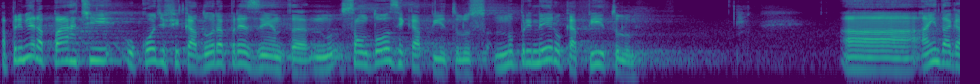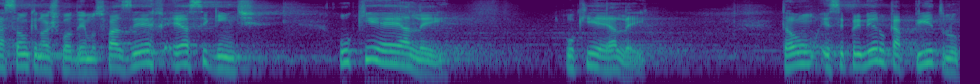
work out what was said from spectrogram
A primeira parte, o codificador apresenta, são 12 capítulos. No primeiro capítulo, a, a indagação que nós podemos fazer é a seguinte: o que é a lei? O que é a lei? Então, esse primeiro capítulo,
